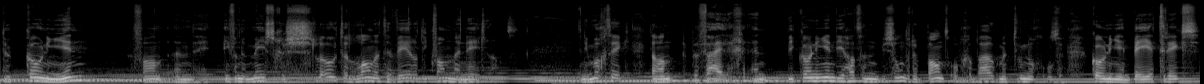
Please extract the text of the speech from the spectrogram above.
de koningin van een, een van de meest gesloten landen ter wereld, die kwam naar Nederland. En die mocht ik dan beveiligen. En die koningin die had een bijzondere band opgebouwd met toen nog onze koningin Beatrix.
